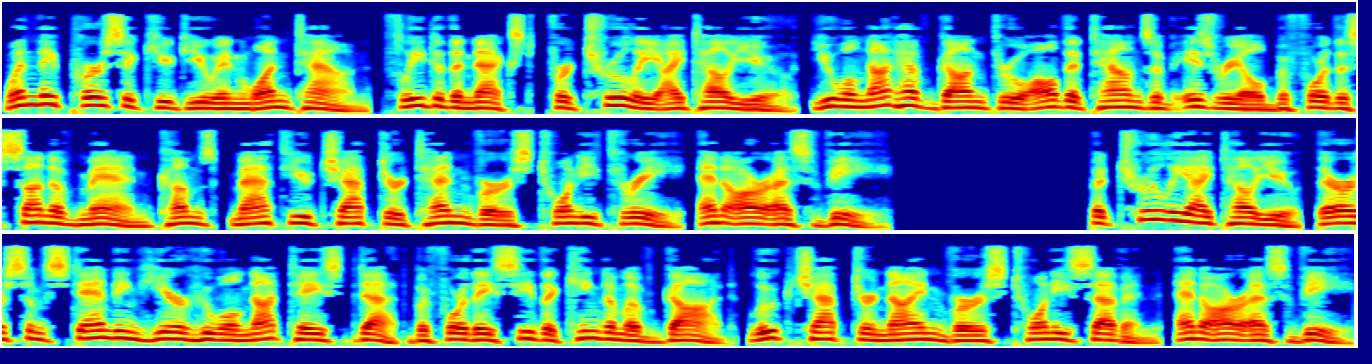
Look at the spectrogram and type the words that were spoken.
when they persecute you in one town, flee to the next, for truly I tell you, you will not have gone through all the towns of Israel before the Son of Man comes. Matthew chapter 10 verse 23, NRSV. But truly I tell you, there are some standing here who will not taste death before they see the kingdom of God. Luke chapter 9 verse 27, NRSV.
